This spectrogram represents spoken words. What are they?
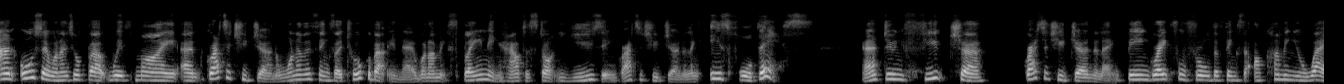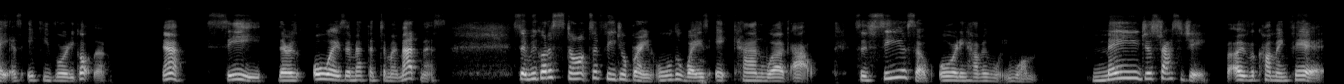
And also, when I talk about with my um, gratitude journal, one of the things I talk about in there when I'm explaining how to start using gratitude journaling is for this. Yeah, doing future gratitude journaling, being grateful for all the things that are coming your way as if you've already got them. Yeah, see, there is always a method to my madness. So we've got to start to feed your brain all the ways it can work out. So see yourself already having what you want. Major strategy for overcoming fear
